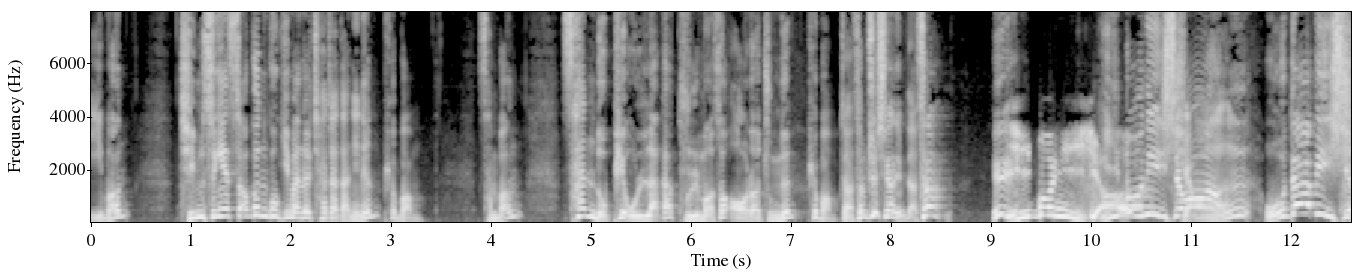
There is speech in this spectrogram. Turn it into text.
2번, 짐승의 썩은 고기만을 찾아다니는 표범. 3번, 산 높이 올라가 굶어서 얼어 죽는 표범. 자, 3초 시간입니다. 3, 1, 2번이시앙 2번이죠. 숑. 오답이죠.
